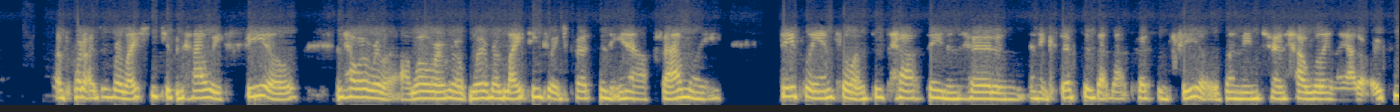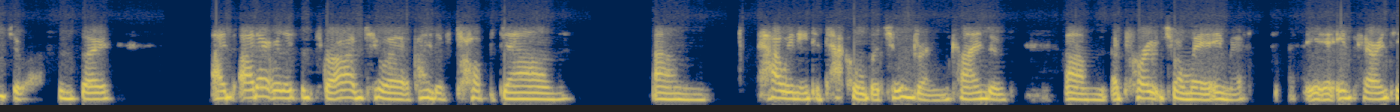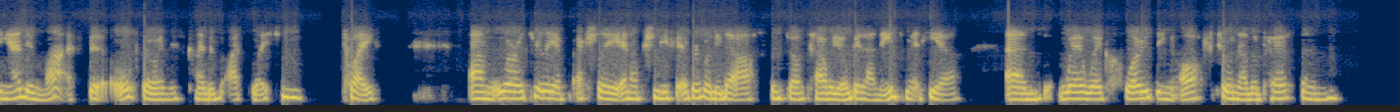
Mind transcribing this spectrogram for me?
a product of relationship and how we feel and how we're, well, we're, we're relating to each person in our family deeply influences how seen and heard and, and accepted that that person feels, and in turn, how willing they are to open to us. And so, I, I don't really subscribe to a kind of top down, um, how we need to tackle the children kind of um, approach when we're immersed in parenting and in life, but also in this kind of isolation place. um, where it's really actually an opportunity for everybody to ask themselves how we all get our needs met here and where we're closing off to another person,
